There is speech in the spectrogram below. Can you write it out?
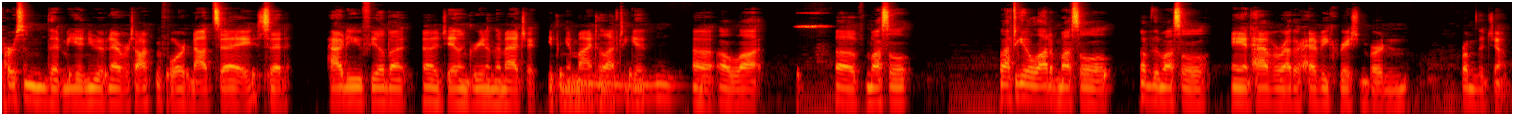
person that me and you have never talked before, not say, said, "How do you feel about uh, Jalen Green and the Magic?" Keeping in mind he'll have to get uh, a lot of muscle. We'll have to get a lot of muscle of the muscle and have a rather heavy creation burden from the jump.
